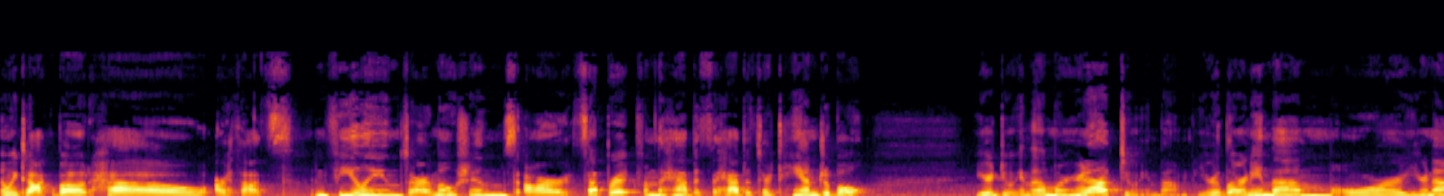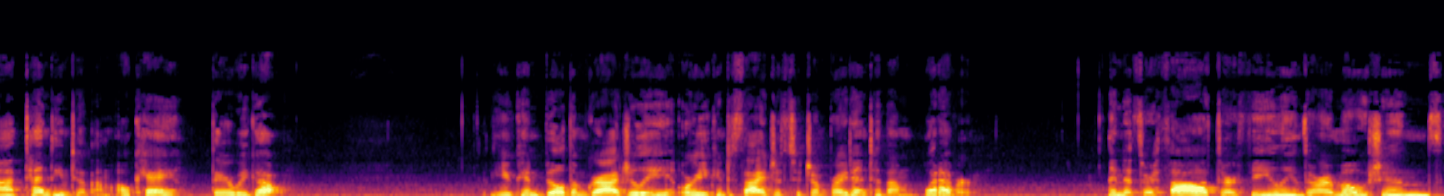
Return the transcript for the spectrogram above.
And we talk about how our thoughts and feelings, our emotions are separate from the habits. The habits are tangible. You're doing them or you're not doing them. You're learning them or you're not tending to them. Okay, there we go. You can build them gradually, or you can decide just to jump right into them, whatever. And it's our thoughts, our feelings, our emotions,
